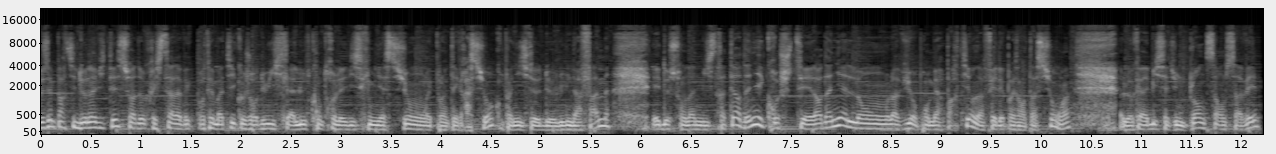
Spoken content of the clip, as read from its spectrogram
Deuxième partie de l'invité sur Radio Cristal avec pour thématique aujourd'hui la lutte contre les discriminations et pour l'intégration, compagnie de l'UNAFAM et de son administrateur Daniel Crocheté. Alors Daniel, on l'a vu en première partie, on a fait les présentations. Hein. Le cannabis est une plante, ça on le savait,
